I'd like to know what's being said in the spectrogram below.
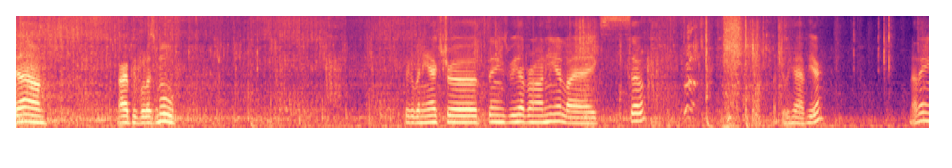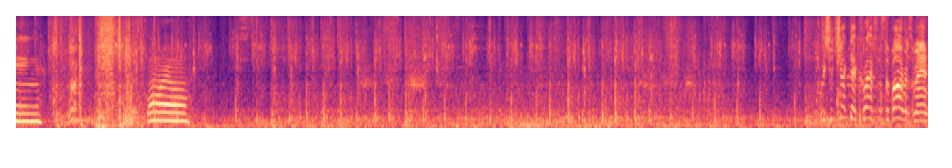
Down. All right, people, let's move. Pick up any extra things we have around here, like so. What do we have here? Nothing. Worthwhile. We should check that crash for survivors, man!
